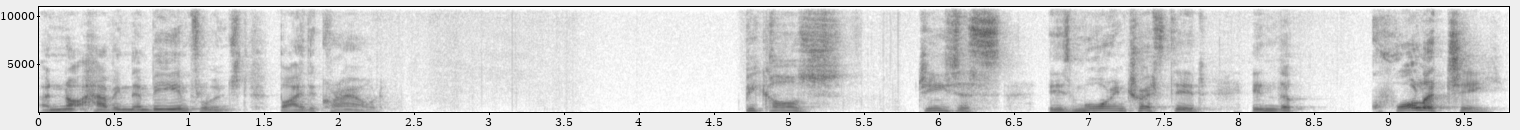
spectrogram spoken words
and not having them be influenced by the crowd. Because Jesus is more interested in the quality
